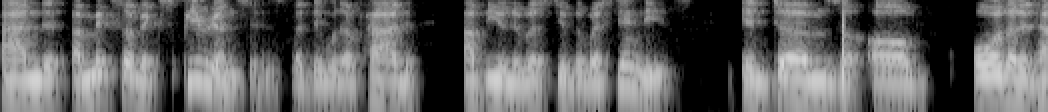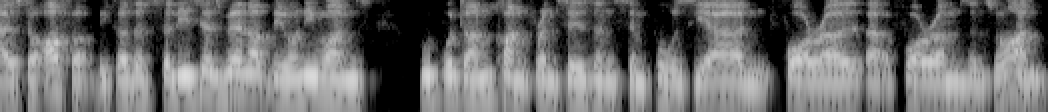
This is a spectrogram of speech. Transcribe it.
and a mix of experiences that they would have had at the University of the West Indies in terms of all that it has to offer. Because at Salises, we're not the only ones who put on conferences and symposia and fora, uh, forums and so on.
